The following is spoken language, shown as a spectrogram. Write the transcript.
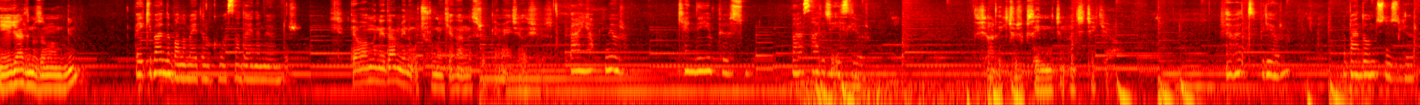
Niye geldin o zaman bugün? Belki ben de bana meydan okumasına dayanamıyorumdur. Devamlı neden beni uçurumun kenarına sürüklemeye çalışıyorsun? Ben yapmıyorum. Kendin yapıyorsun. Ben sadece izliyorum. Dışarıdaki çocuk senin için acı çekiyor. Evet biliyorum. Ben de onun için üzülüyorum.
